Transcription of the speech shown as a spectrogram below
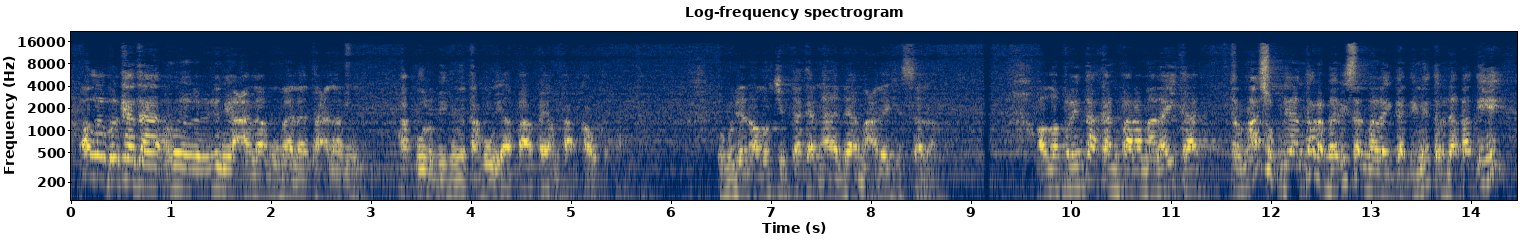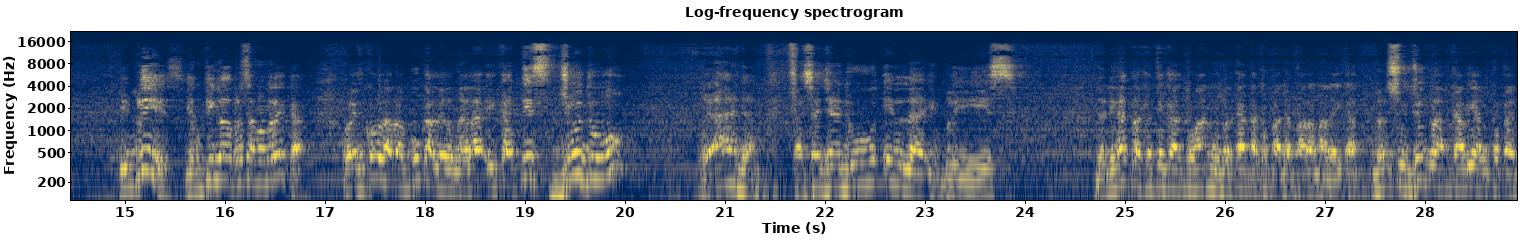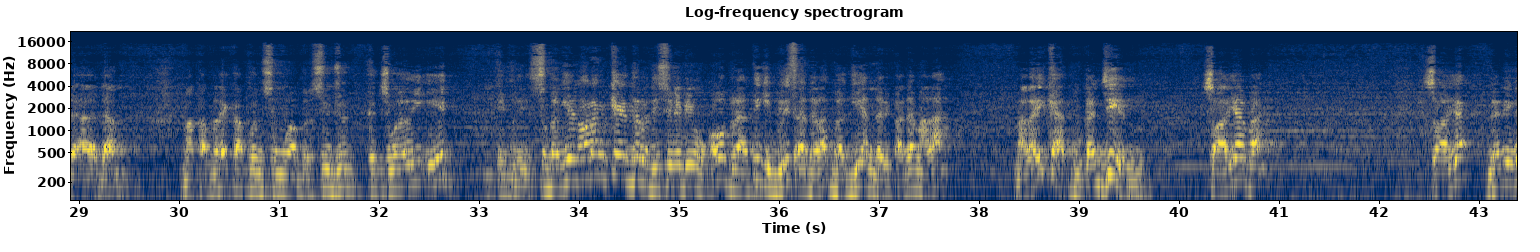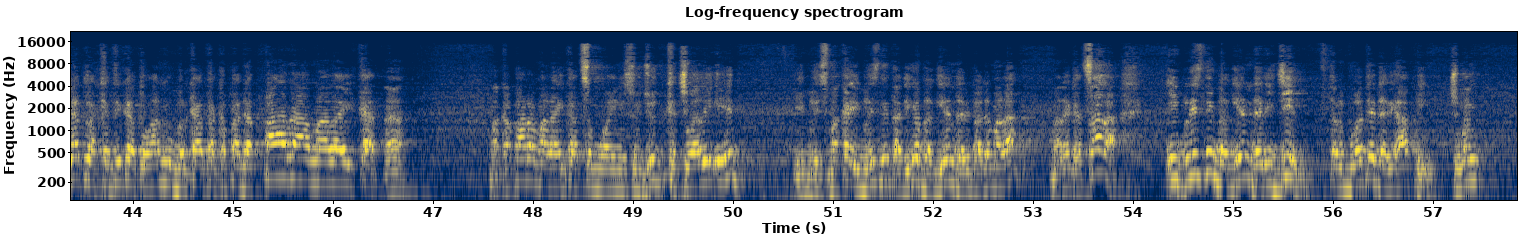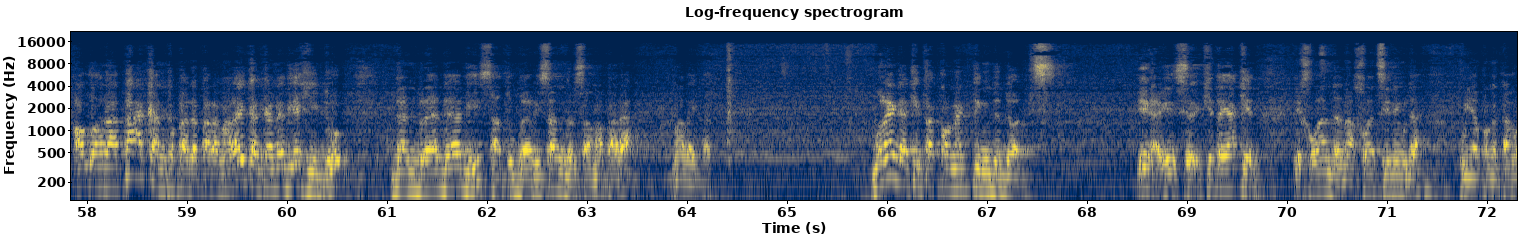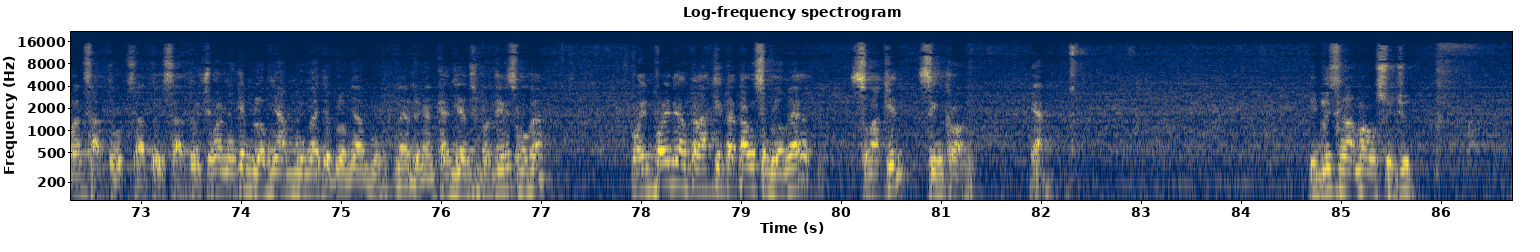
Allah berkata, "Eh, ini alamu ma la ta'lamun. Aku lebih mengetahui apa-apa yang tak kau ketahui. Kemudian Allah ciptakan Adam alaihi salam. Allah perintahkan para malaikat, termasuk di antara barisan malaikat ini terdapat i, iblis yang tinggal bersama mereka. Wa idh qala rabbuka lil malaikati isjudu li Adam, fasajadu illa iblis. Dan ingatlah ketika Tuhan berkata kepada para malaikat, bersujudlah kalian kepada Adam, maka mereka pun semua bersujud kecuali ib, iblis. Sebagian orang keder di sini bingung. Oh, berarti iblis adalah bagian daripada malah malaikat, bukan jin. Soalnya apa? Soalnya, dan ingatlah ketika Tuhanmu berkata kepada para malaikat. Nah, maka para malaikat semua ini sujud kecuali ib, iblis. Maka iblis ini tadinya bagian daripada malah malaikat. Salah. Iblis ini bagian dari jin, terbuatnya dari api. Cuman Allah ratakan kepada para malaikat karena dia hidup dan berada di satu barisan bersama para malaikat. Mulai nggak kita connecting the dots? Iya? Kita yakin ikhwan dan akhwat sini udah punya pengetahuan satu, satu, satu. Cuman mungkin belum nyambung aja, belum nyambung. Nah dengan kajian seperti ini semoga poin-poin yang telah kita tahu sebelumnya semakin sinkron. Ya. Iblis nggak mau sujud.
